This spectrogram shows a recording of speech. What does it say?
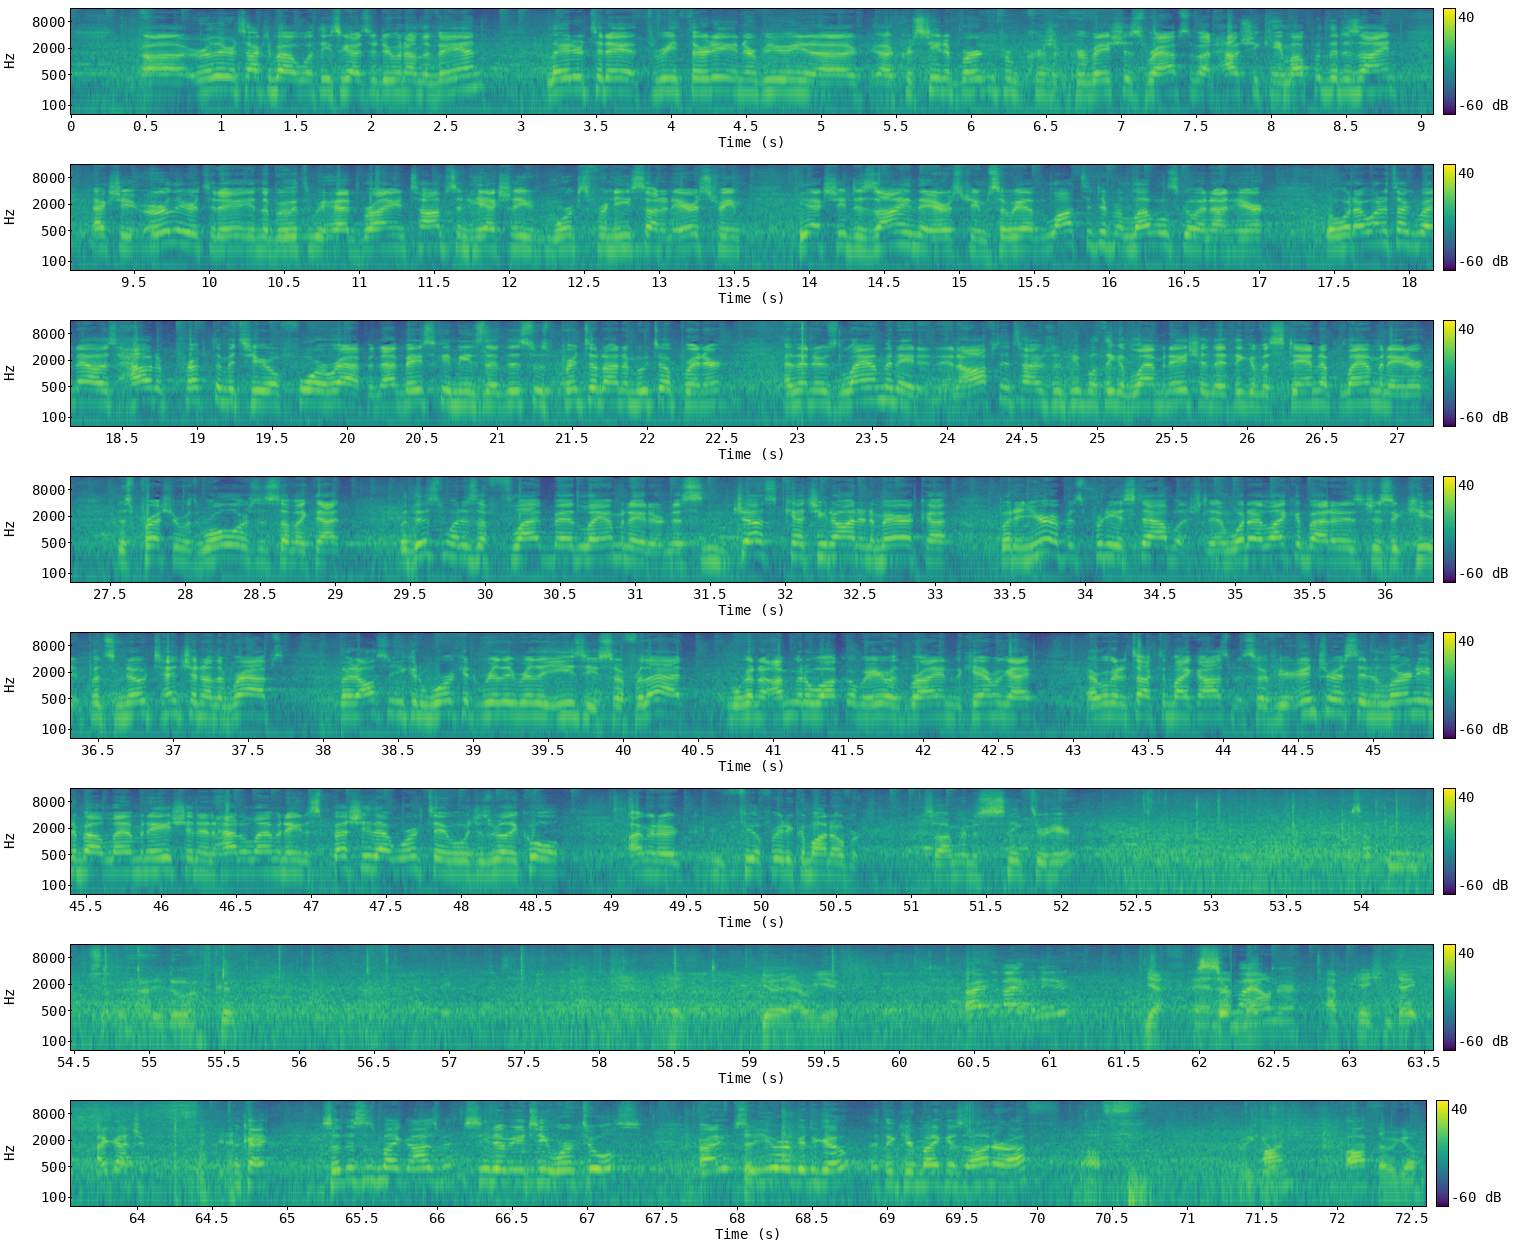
uh, earlier I talked about what these guys are doing on the van. Later today at 3.30, interviewing uh, uh, Christina Burton from Curvaceous Wraps about how she came up with the design. Actually, earlier today in the booth, we had Brian Thompson. He actually works for Nissan and Airstream. He actually designed the Airstream. So we have lots of different levels going on here. But what I want to talk about now is how to prep the material for wrap. And that basically means that this was printed on a Mutoh printer and then it was laminated. And oftentimes when people think of lamination, they think of a stand-up laminator, this pressure with rollers and stuff like that. But this one is a flatbed laminator and it's just catching on in America but in Europe it's pretty established. And what I like about it is just it puts no tension on the wraps, but also you can work it really, really really easy. So for that, we're gonna I'm gonna walk over here with Brian, the camera guy, and we're gonna talk to Mike Osman. So if you're interested in learning about lamination and how to laminate, especially that work table, which is really cool, I'm gonna feel free to come on over. So I'm gonna sneak through here. What's up, dude? How you doing? Good. Hey. Good, how are you? All right, Mike. Yes, and Sir a Mike, mounter application tape. I got you. okay, so this is Mike Osman, CWT Work Tools. All right, so you are good to go. I think your mic is on or off? Off. On? Off? There we go.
